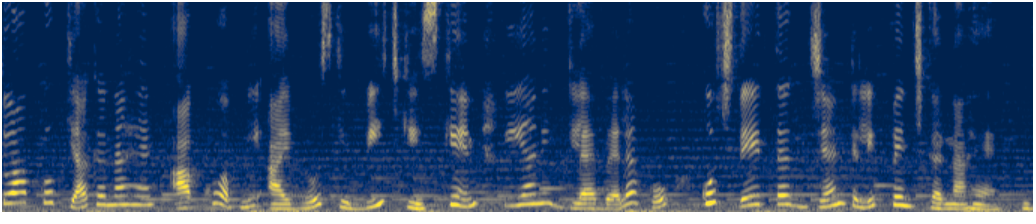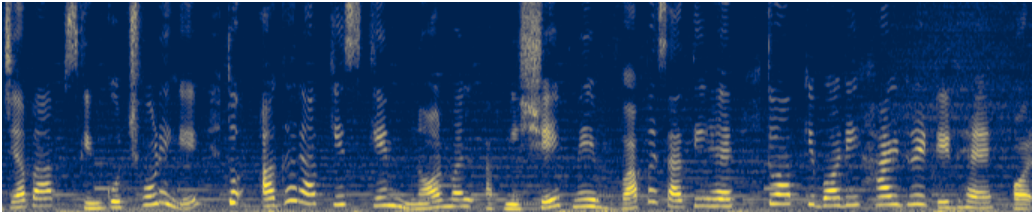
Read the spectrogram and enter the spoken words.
तो आपको क्या करना है? आपको अपनी आईब्रोज के बीच की स्किन यानी ग्लैबेला को कुछ देर तक जेंटली पिंच करना है। जब आप स्किन को छोड़ेंगे तो अगर आपकी स्किन नॉर्मल अपनी शेप में वापस आती है तो आपकी बॉडी हाइड्रेटेड है और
